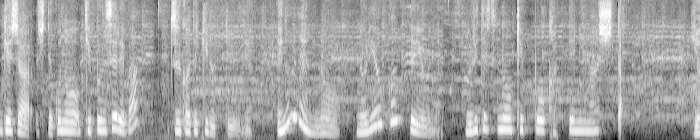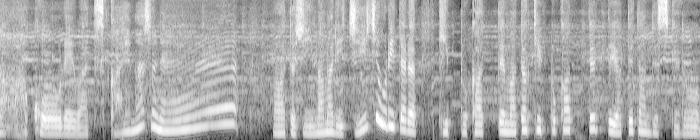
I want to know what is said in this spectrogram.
下車してこの切符見せれば通過できるっていうね、江ノ電ののりおくんっていうね、乗り鉄の切符を買ってみました。いやー、これは使えますね。私今までいちいち降りたら切符買ってまた切符買ってってやってたんですけど、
